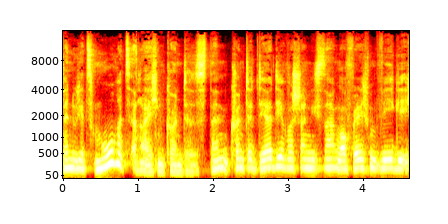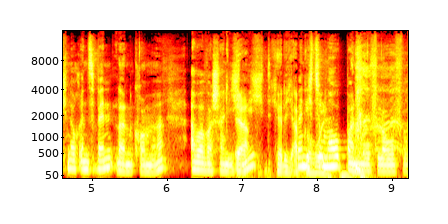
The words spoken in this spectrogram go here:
wenn du jetzt Moritz erreichen könntest, dann könnte der dir wahrscheinlich sagen, auf welchem Wege ich noch ins Wendland komme. Aber wahrscheinlich ja, nicht, ich hätte ich wenn ich zum Hauptbahnhof laufe.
